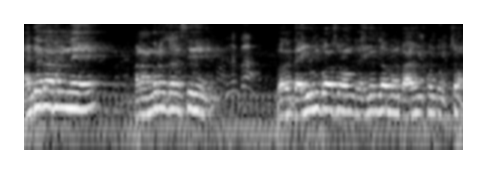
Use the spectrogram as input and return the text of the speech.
అంచేత అతన్ని మన అందరం కలిసి ఒక దైవం కోసం దైవంగా మనం భావించుకుంటూ వచ్చాం.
